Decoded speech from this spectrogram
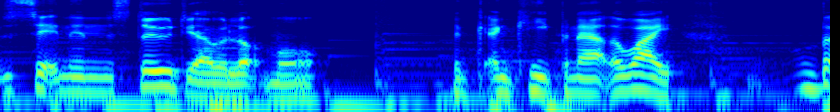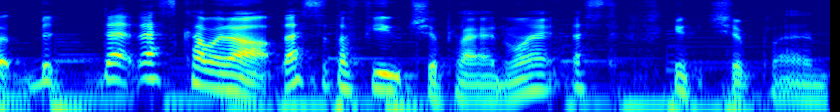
sitting in the studio a lot more and, and keeping out the way. But, but that, that's coming up. That's the future plan, right? That's the future plan.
